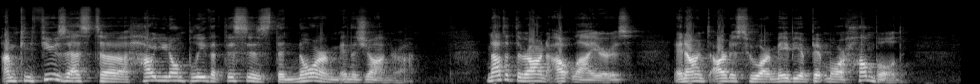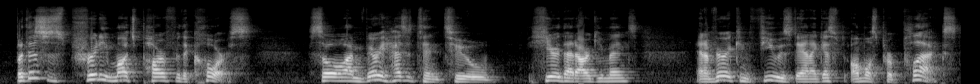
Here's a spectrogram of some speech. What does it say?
I'm confused as to how you don't believe that this is the norm in the genre. Not that there aren't outliers and aren't artists who are maybe a bit more humbled, but this is pretty much par for the course. So I'm very hesitant to hear that argument, and I'm very confused and I guess almost perplexed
